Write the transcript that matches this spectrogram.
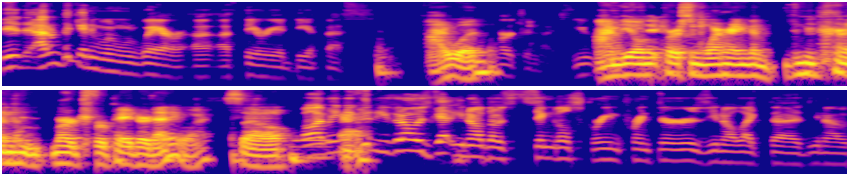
Did- I don't think anyone would wear a, a theory of DFS I would. merchandise. You, I'm the only person wearing the wearing the merch for Paydirt anyway. So Well, I mean, you could you could always get you know those single screen printers, you know, like the you know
